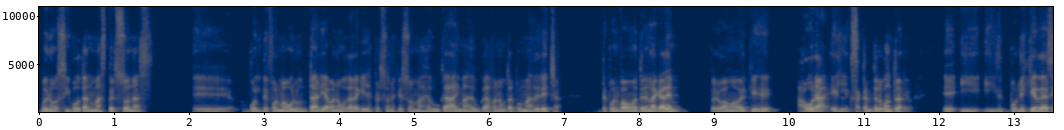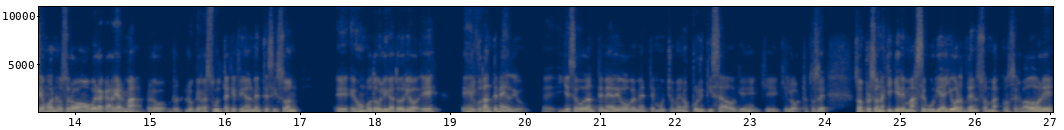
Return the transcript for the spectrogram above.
bueno, si votan más personas eh, de forma voluntaria, van a votar aquellas personas que son más educadas y más educadas van a votar por más derecha. Después nos vamos a meter en la academia, pero vamos a ver que Ahora es exactamente lo contrario. Eh, y, por la izquierda decían, bueno, nosotros vamos a poder acarrear más, pero lo que resulta es que finalmente si son, eh, es un voto obligatorio, es, es el votante medio. Eh, y ese votante medio obviamente es mucho menos politizado que, que, el otro. Entonces, son personas que quieren más seguridad y orden, son más conservadores,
